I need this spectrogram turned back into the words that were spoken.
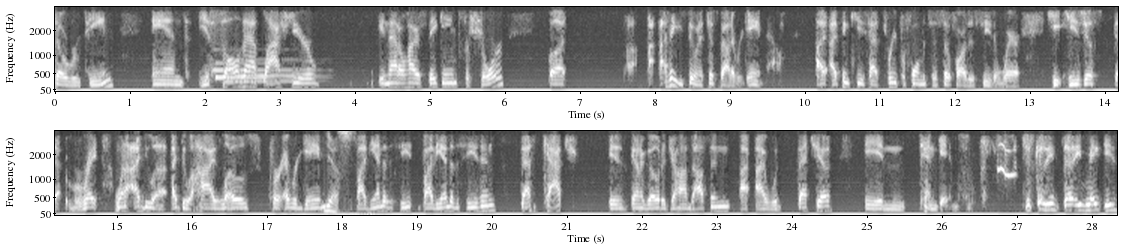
so routine. And you saw that last year in that Ohio State game for sure. But I think he's doing it just about every game now. I, I think he's had three performances so far this season where he, he's just right when I do a I do a highs lows for every game. Yes. By the end of the se- by the end of the season, best catch is going to go to Jahan Dotson. I, I would bet you in ten games, just because he he make, he's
